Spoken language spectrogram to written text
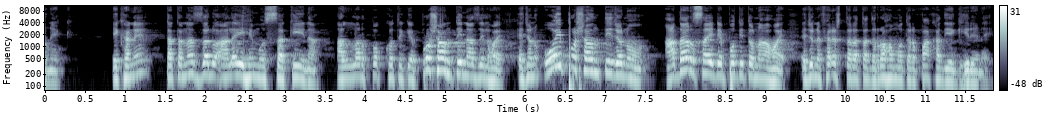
অনেক। এখানে তাতানাজ্জালু আলাইহিমুস সাকিনা, আল্লাহর পক্ষ থেকে প্রশান্তি নাজিল হয়। এজন্য ওই প্রশান্তি যেন আদার সাইডে পতিত না হয়, এজন্য ফেরেশতারা তাদের রহমতের পাখা দিয়ে ঘিরে নেয়।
